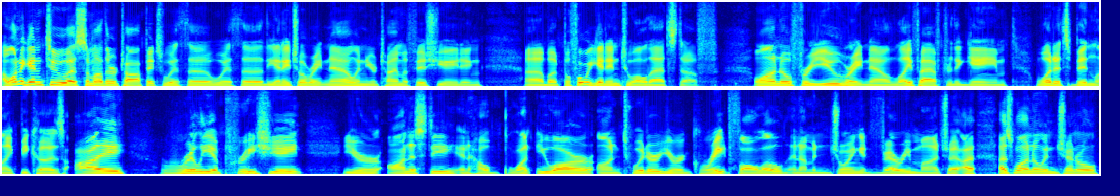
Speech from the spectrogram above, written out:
I want to get into uh, some other topics with uh, with uh, the NHL right now and your time officiating. Uh, but before we get into all that stuff, I want to know for you right now, life after the game, what it's been like because I really appreciate your honesty and how blunt you are on Twitter. You're a great follow, and I'm enjoying it very much. I, I, I just want to know in general,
